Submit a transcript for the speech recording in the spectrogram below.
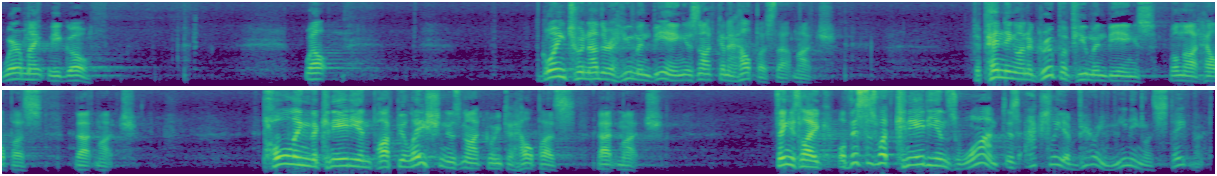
Where might we go? Well, Going to another human being is not going to help us that much. Depending on a group of human beings will not help us that much. Polling the Canadian population is not going to help us that much. Things like, well, this is what Canadians want, is actually a very meaningless statement.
